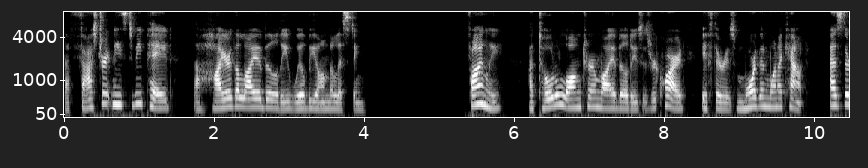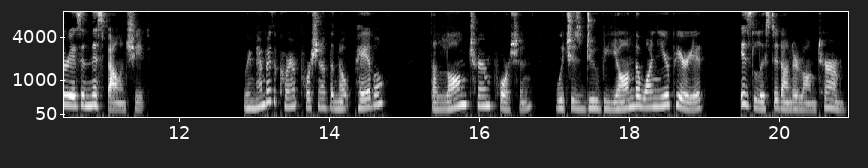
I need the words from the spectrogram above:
The faster it needs to be paid, the higher the liability will be on the listing. Finally, a total long-term liabilities is required if there is more than one account, as there is in this balance sheet. Remember the current portion of the note payable? The long-term portion, which is due beyond the one-year period, is listed under long-term.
